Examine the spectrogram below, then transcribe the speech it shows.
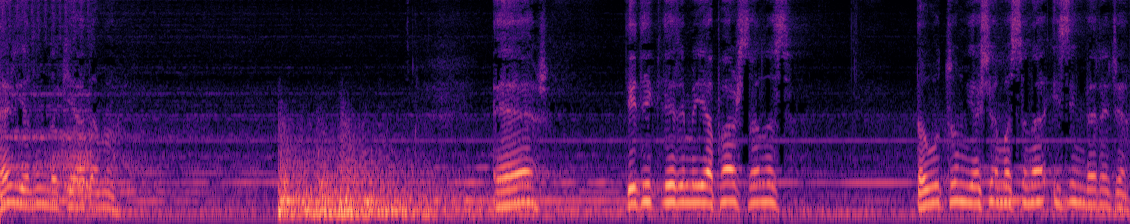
Ver yanındaki adamı. Eğer dediklerimi yaparsanız Davut'un yaşamasına izin vereceğim.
